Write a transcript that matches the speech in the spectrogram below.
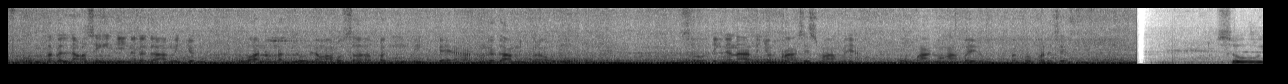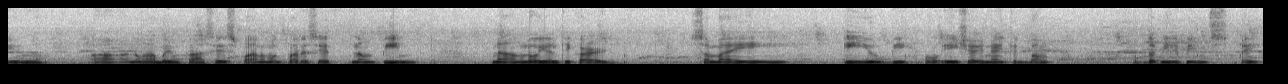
So, matagal na kasi hindi nagagamit yun. Gawa nang nag-loan lang ako sa pag-ibig kaya ang gagamit ko na ulit. So, tignan natin yung process mamaya kung paano nga ba yung pagpapareset. So, yun no. Ah, ano nga ba yung process paano magpa-reset ng PIN ng loyalty card sa may AUB o Asia United Bank of the Philippines. Okay?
